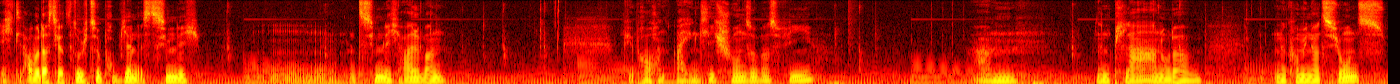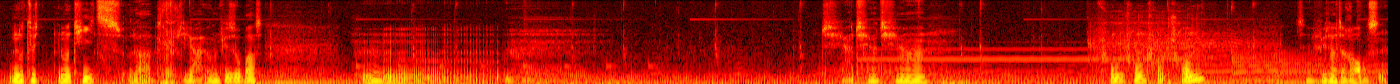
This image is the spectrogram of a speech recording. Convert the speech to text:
Ich glaube, das jetzt durchzuprobieren ist ziemlich, ziemlich albern. Wir brauchen eigentlich schon sowas wie ähm, einen Plan oder eine Kombinationsnotiz oder ja, irgendwie sowas. Hm. Tja, tja, tja. Schrumm, schrumm, schrumm, schrumm. Sind wir wieder draußen.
